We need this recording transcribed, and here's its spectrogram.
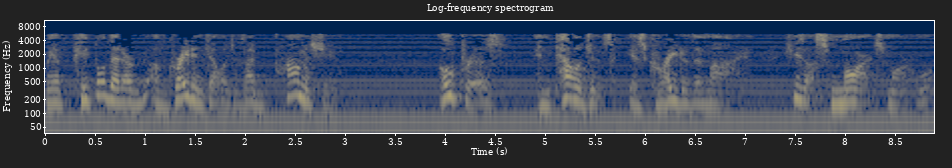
We have people that are of great intelligence. I promise you, Oprah's intelligence is greater than mine. She's a smart, smart woman.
